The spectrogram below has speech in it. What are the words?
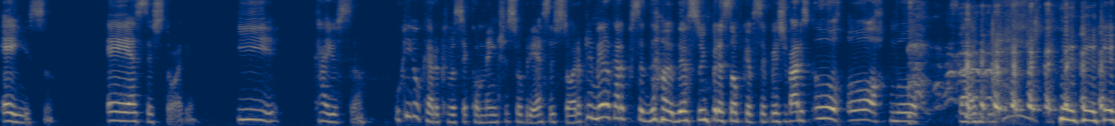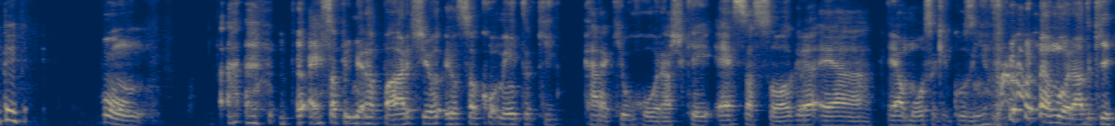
É isso. É essa história. E, Caio San, o que eu quero que você comente sobre essa história? Primeiro, eu quero que você dê a sua impressão, porque você fez vários. Uh, uh, uh, sabe? Bom, essa primeira parte eu, eu só comento que, cara, que horror. Acho que essa sogra é a, é a moça que cozinha pro namorado que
